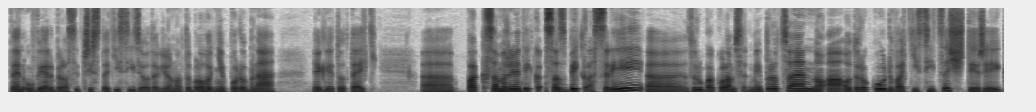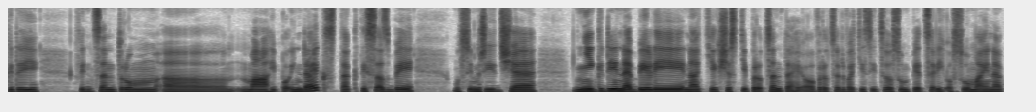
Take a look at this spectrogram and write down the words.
ten úvěr byl asi 300 tisíc, takže ono to bylo hodně podobné, jak je to teď. Eh, pak samozřejmě ty sazby klesly eh, zhruba kolem 7%, no a od roku 2004, kdy Fincentrum eh, má hypoindex, tak ty sazby, musím říct, že nikdy nebyly na těch 6%. Jo? V roce 2008 5,8 a jinak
